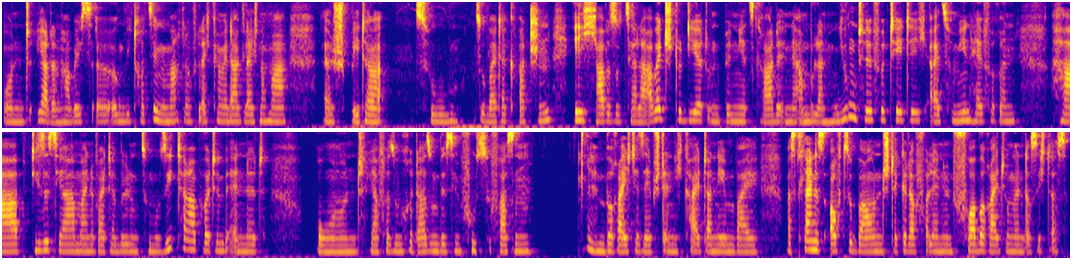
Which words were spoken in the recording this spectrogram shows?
Und ja, dann habe ich es äh, irgendwie trotzdem gemacht, aber vielleicht können wir da gleich nochmal äh, später zu, zu weiter quatschen. Ich habe soziale Arbeit studiert und bin jetzt gerade in der ambulanten Jugendhilfe tätig als Familienhelferin, habe dieses Jahr meine Weiterbildung zur Musiktherapeutin beendet und ja, versuche da so ein bisschen Fuß zu fassen im Bereich der Selbstständigkeit dann nebenbei was Kleines aufzubauen, stecke da voll in den Vorbereitungen, dass ich das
